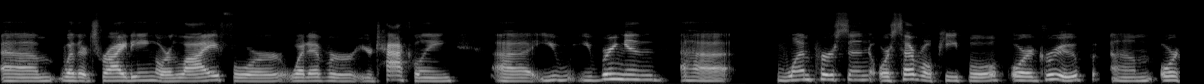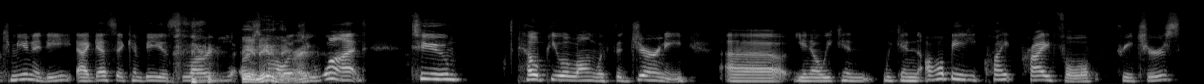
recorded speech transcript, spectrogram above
um, whether it's writing or life or whatever you're tackling, uh, you you bring in uh, one person or several people or a group um, or community. I guess it can be as large or small anything, as right? you want to help you along with the journey. Uh, you know, we can we can all be quite prideful creatures,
